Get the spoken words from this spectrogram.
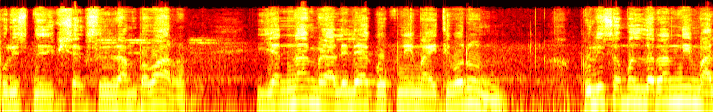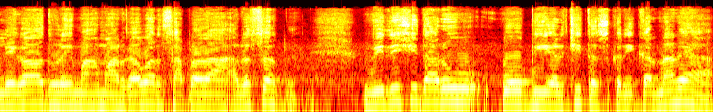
पोलीस निरीक्षक श्रीराम पवार यांना मिळालेल्या गोपनीय माहितीवरून पोलीस अंमलदारांनी मालेगाव धुळे महामार्गावर सापळा रसद. विदेशी दारू व बियरची तस्करी करणाऱ्या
